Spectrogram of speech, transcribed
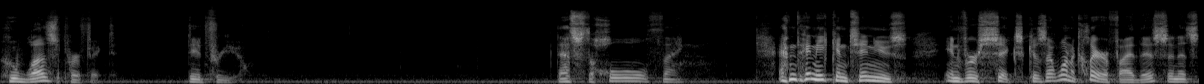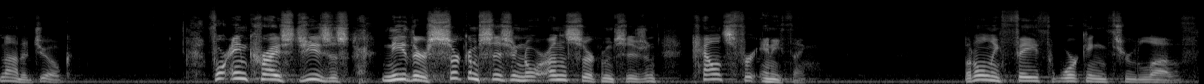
who was perfect, did for you. That's the whole thing. And then he continues in verse 6, because I want to clarify this, and it's not a joke. For in Christ Jesus, neither circumcision nor uncircumcision counts for anything, but only faith working through love.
